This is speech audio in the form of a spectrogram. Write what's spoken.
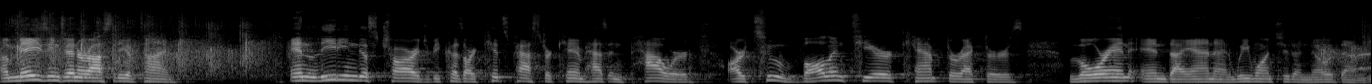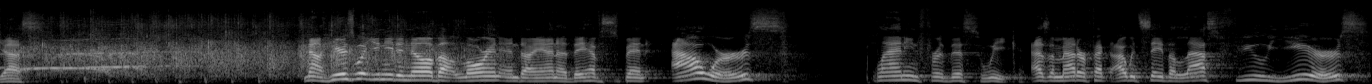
Amazing generosity of time. And leading this charge because our kids pastor Kim has empowered our two volunteer camp directors, Lauren and Diana, and we want you to know them. Yes. Now, here's what you need to know about Lauren and Diana. They have spent hours planning for this week. As a matter of fact, I would say the last few years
